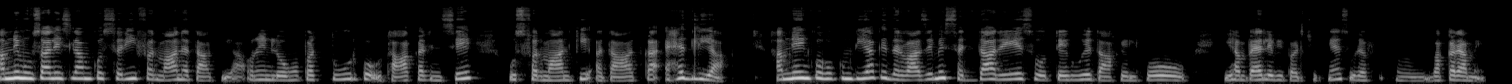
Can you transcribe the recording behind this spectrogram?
हमने मूसा इस्लाम को सरी फरमान अता किया और इन लोगों पर तूर को उठाकर इनसे उस फरमान की अतात का अहद लिया। हमने इनको हुक्म दिया कि दरवाजे में सजदा रेस होते हुए दाखिल हो। ये हम पहले भी पढ़ चुके हैं सूरह बकरा में।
